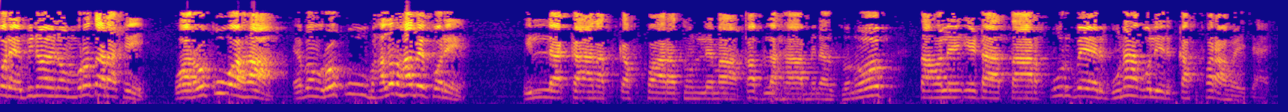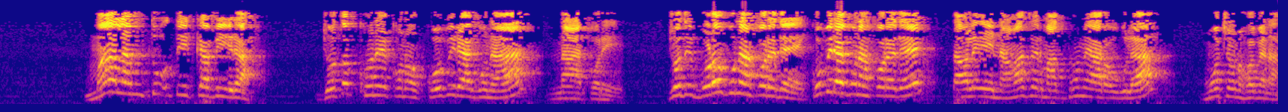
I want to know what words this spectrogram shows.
করে, বিনয় নম্রতা রাখে, ওয়া রকু আহা এবং রকু ভালোভাবে করে ইল্লা কানাত কাফারাতুন লেমা কাবলাহা মিনাজ জুনুব তাহলে এটা তার পূর্বের গুনাহগুলির কাফফারা হয়ে যায়। মালাম তুতি কাবিরা, যতক্ষণে কোনো কবিরা গুণা না করে, যদি বড় গুণা করে দেয়, কবিরা গুণা করে দেয়, তাহলে এই নামাজের মাধ্যমে আর ওগুলা মোচন হবে না।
